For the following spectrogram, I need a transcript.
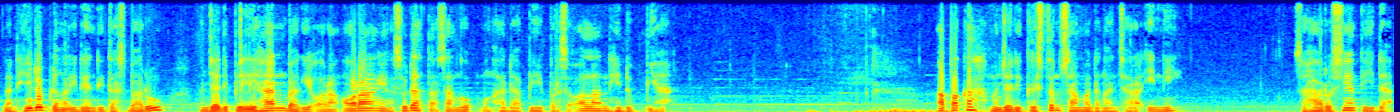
dan hidup dengan identitas baru, menjadi pilihan bagi orang-orang yang sudah tak sanggup menghadapi persoalan hidupnya. Apakah menjadi Kristen sama dengan cara ini? Seharusnya tidak.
